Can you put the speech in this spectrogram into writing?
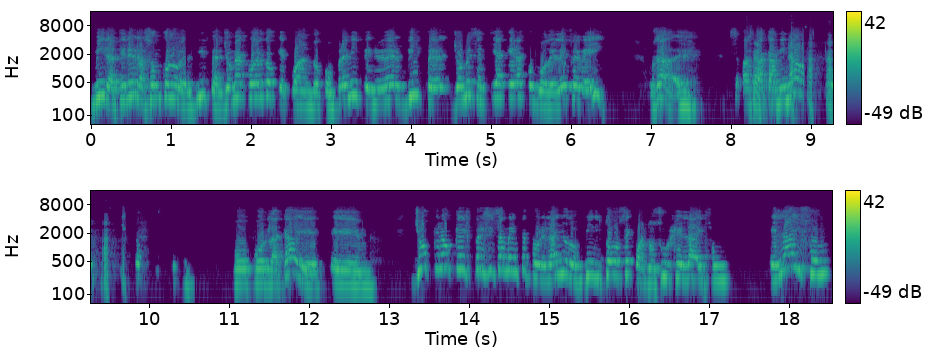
Mira, tienes razón con lo del Viper. Yo me acuerdo que cuando compré mi primer Viper, yo me sentía que era como del FBI. O sea, eh, hasta caminaba por, la calle. Eh, yo creo que es precisamente por el año 2012 cuando surge el iPhone. El iPhone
